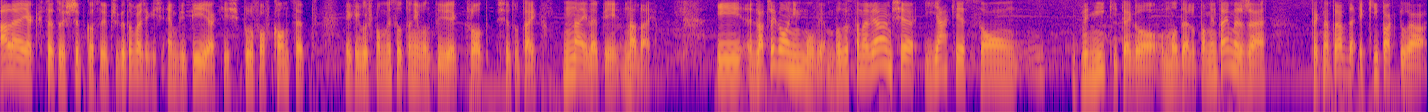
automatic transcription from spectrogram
ale jak chcę coś szybko sobie przygotować, jakiś MVP, jakiś proof of concept, jakiegoś pomysłu, to niewątpliwie Claude się tutaj najlepiej nadaje. I dlaczego o nim mówię? Bo zastanawiałem się, jakie są wyniki tego modelu. Pamiętajmy, że tak naprawdę ekipa, która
